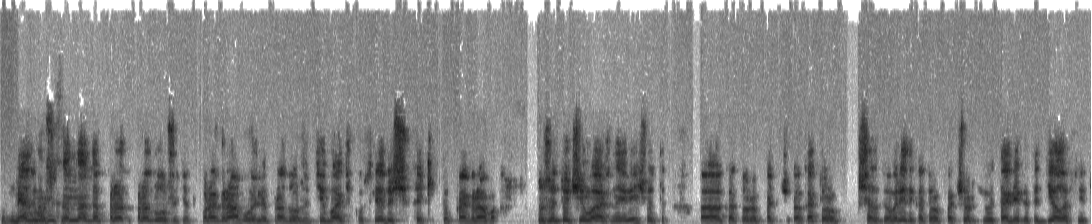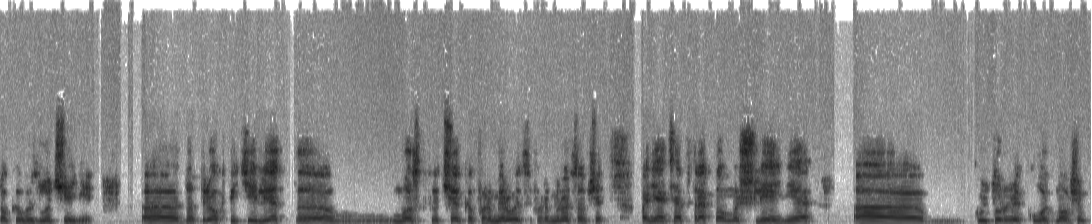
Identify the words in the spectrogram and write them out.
Я а думаю, что нам надо продолжить эту программу или продолжить тематику в следующих каких-то программах. Потому что это очень важная вещь, вот, э, которая, о которой сейчас говорит и которую подчеркивает Олег. Это дело не только в излучении. Э, до 3-5 лет э, мозг человека формируется, формируется вообще понятие абстрактного мышления, культурный код, ну, в общем,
